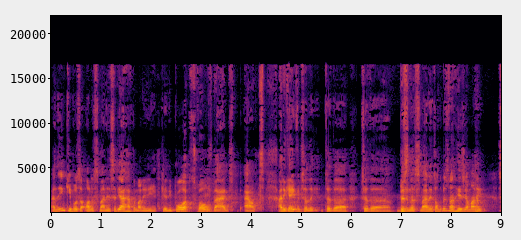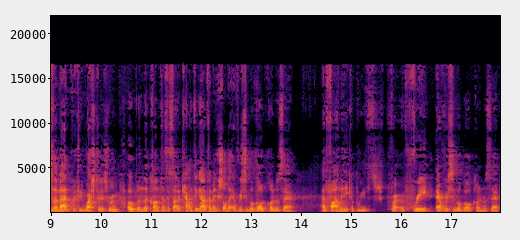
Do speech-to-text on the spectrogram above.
And the innkeeper was an honest man. He said, "Yeah, I have the money." And he, and he brought twelve bags out, and he gave it to the to the to the businessman. He told the businessman, "Here's your money." So the man quickly rushed to his room, opened the contents, and started counting out to make sure that every single gold coin was there. And finally, he could breathe free. Every single gold coin was there.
